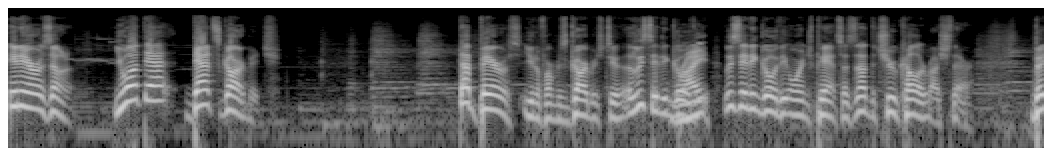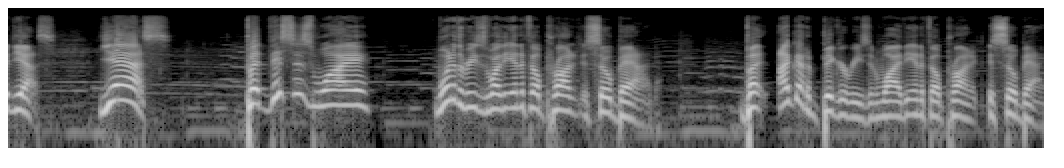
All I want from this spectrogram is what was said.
in Arizona. You want that? That's garbage. That Bears uniform is garbage too. At least they didn't go. Right. With the, at least they didn't go with the orange pants. That's not the true color rush there. But yes, yes. But this is why one of the reasons why the NFL product is so bad. But I've got a bigger reason why the NFL product is so bad.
